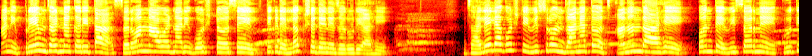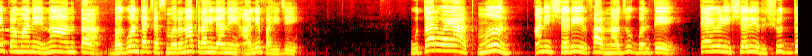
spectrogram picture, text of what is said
आणि प्रेम जडण्याकरिता सर्वांना आवडणारी गोष्ट असेल तिकडे लक्ष देणे जरुरी आहे. झालेल्या गोष्टी विसरून जाण्यातच आनंद आहे पण ते विसरणे कृतीप्रमाणे न आणता भगवंताच्या स्मरणात राहिल्याने आले पाहिजे. उतार वयात मन आणि शरीर फार नाजूक बनते. त्यावेळी शरीर शुद्ध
